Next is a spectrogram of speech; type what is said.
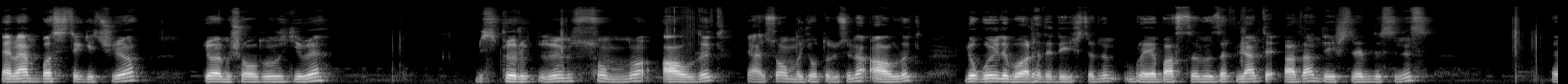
Hemen basite geçiyor. Görmüş olduğunuz gibi. Biz körüklünün sonunu aldık. Yani sondaki otobüsünü aldık. Logoyu da bu arada değiştirdim. Buraya bastığınızda filan tekrardan değiştirebilirsiniz. Ee,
